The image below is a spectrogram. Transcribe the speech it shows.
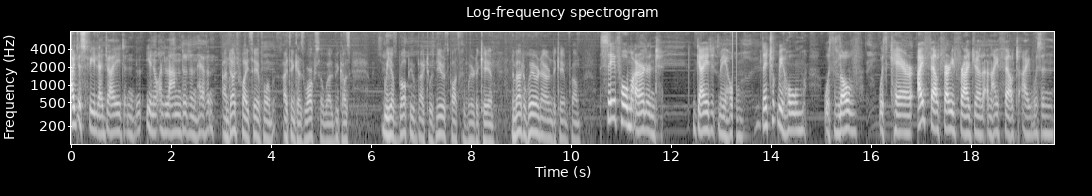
I just feel I died and, you know, and landed in heaven. And that's why Safe Home, I think, has worked so well because we have brought people back to as near as possible where they came, no matter where in Ireland they came from. Safe Home Ireland guided me home. They took me home with love, with care. I felt very fragile and I felt I was in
